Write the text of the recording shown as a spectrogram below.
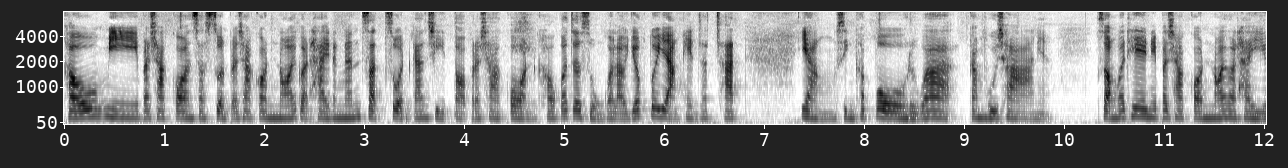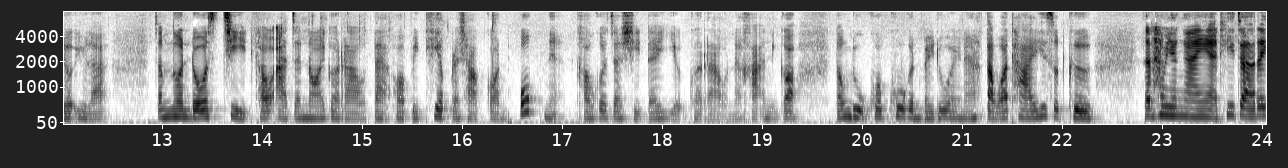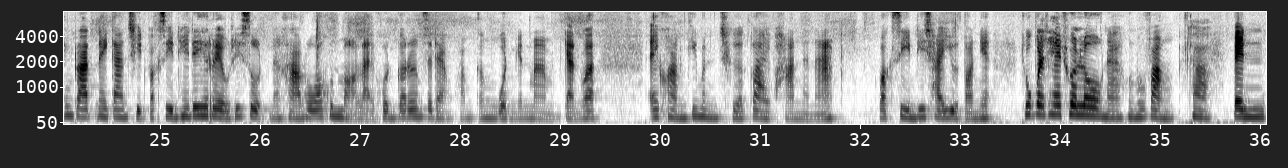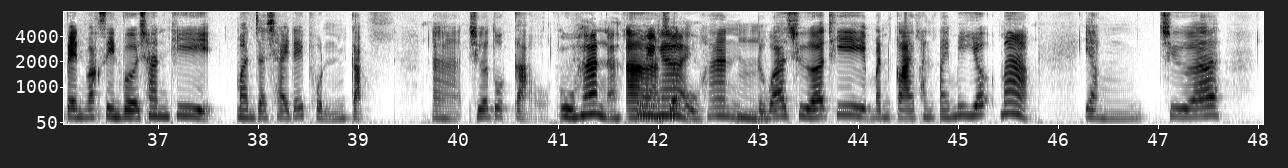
เขามีประชากรสัดส่วนประชากรน้อยกว่าไทย ดังนั้นสัดส่วนการฉีดต่อประชากรเขาก็จะสูงกว่าเรายกตัวอย่างเห็นชัดๆ อย่างสิงคโปร์หรือว่ากัมพูชาเนี่ยสองประเทศนี้ประชากรน้อยกว่าไทยเยอะอยู่แล้ว จำนวนโดสฉีดเขาอาจจะน้อยกว่าเรา แต่พอไปเทียบประชากรปุ๊บเนี่ยเขาก็จะฉีดได้เยอะกว่าเรานะคะ อันนี้ก็ต้องดูควบคู่กันไปด้วยนะ แต่ว่าท้ายที่สุดคือ จะทำยังไงอะที่จะเร่งรัดในการฉีดวัคซีนให้ได้เร็วที่สุดนะคะ เพราะว่าคุณหมอหลายคนก็เริ่มแสดงความกังวลกันมาเหมือนกันว่าไอ้ความที่มันเชื้อกลายพันธุ์อะนะวัคซีนที่ใช้อยู่ตอนนี้ทุกประเทศทั่วโลกนะ คุณผู้ฟังเป็นเป็นวัคซีนเวอร์ชั่นที่มันจะใช้ได้ผลกับ เชื้อตัวเก่า อู่ฮั่นนะพูดง่ายๆเชื้ออู่ฮั่นหรือว่าเชื้อที่มันกลายพันธุ์ไปไม่เยอะมาก อย่างเชื้อ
